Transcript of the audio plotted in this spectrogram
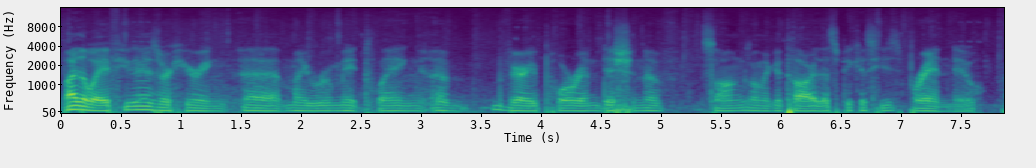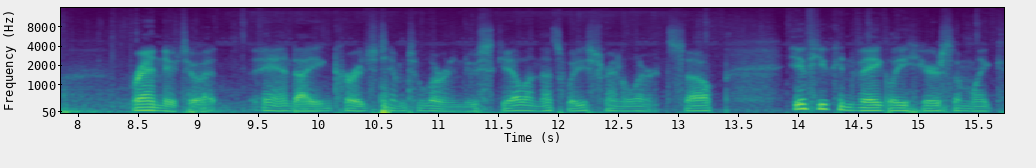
By the way, if you guys are hearing uh, my roommate playing a very poor rendition of songs on the guitar, that's because he's brand new. Brand new to it and I encouraged him to learn a new skill, and that's what he's trying to learn. So, if you can vaguely hear some like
